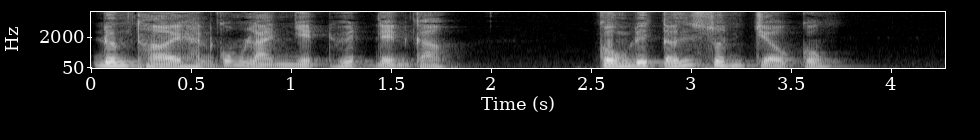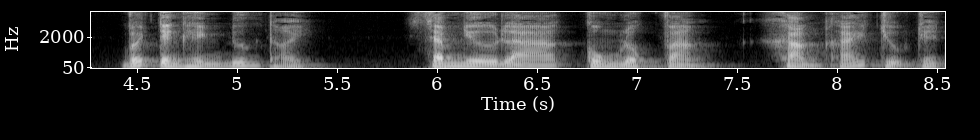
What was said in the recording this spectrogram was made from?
Đương thời hắn cũng là nhiệt huyết lên cao, Cùng đi tới Xuân Triều Cung. Với tình hình đương thời, Xem như là cùng lục vàng Khẳng khái chịu chết.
